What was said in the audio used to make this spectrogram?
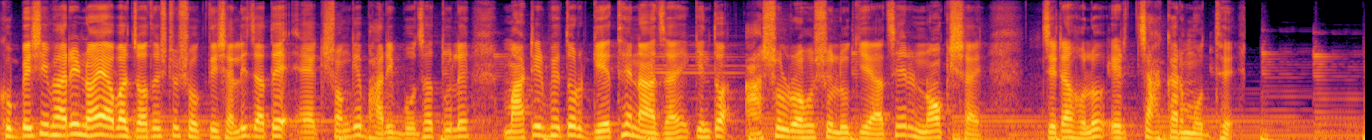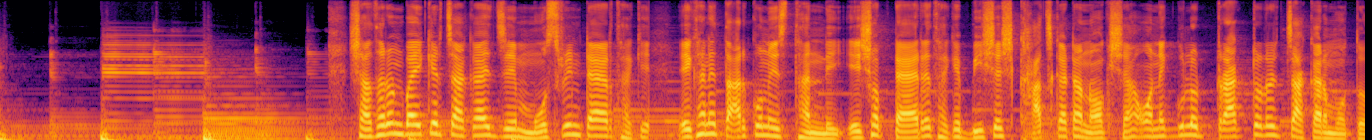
খুব বেশি ভারী নয়, আবার যথেষ্ট শক্তিশালী, যাতে একসঙ্গে ভারী বোঝা তুলে মাটির ভেতর গেথে না যায়, কিন্তু আসল রহস্য লুকিয়ে আছে এর নকশায়, যেটা হলো এর চাকার মধ্যে। সাধারণ বাইকের চাকায় যে মসৃণ টায়ার থাকে, এখানে তার কোনো স্থান নেই। এসব টায়ারে থাকে বিশেষ খাঁজকাটা নকশা, অনেকগুলো ট্রাক্টরের চাকার মতো।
